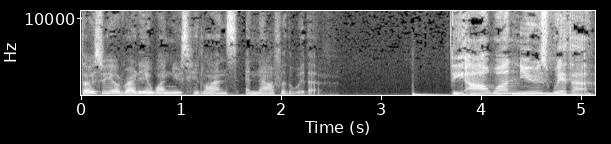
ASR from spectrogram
Those were your Radio 1 News headlines, and now for the weather. The R1 News weather.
